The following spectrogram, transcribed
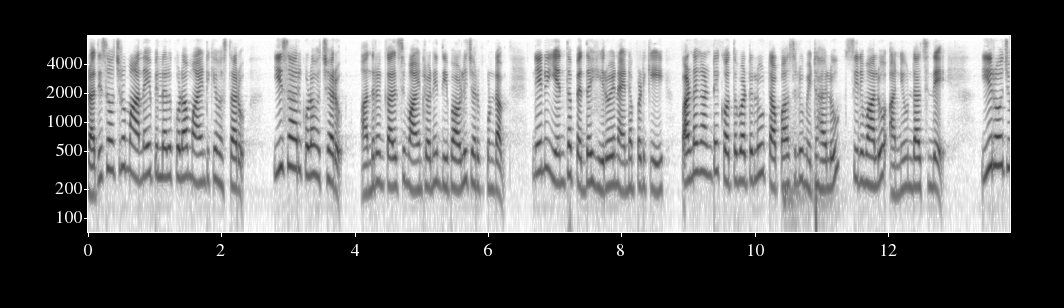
ప్రతి సంవత్సరం మా అన్నయ్య పిల్లలు కూడా మా ఇంటికి వస్తారు. ఈసారి కూడా వచ్చారు. అందరం కలిసి మా ఇంట్లోనే దీపావళి జరుపుకుంటాం. నేను ఎంత పెద్ద హీరోయిన్ అయినప్పటికీ పండగ అంటే కొత్త బట్టలు టపాసులు మిఠాయిలు సినిమాలు అన్నీ ఉండాల్సిందే. ఈ రోజు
